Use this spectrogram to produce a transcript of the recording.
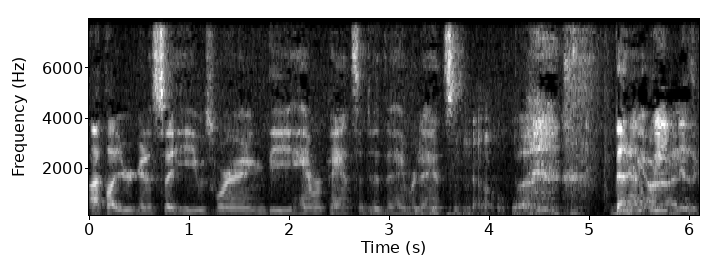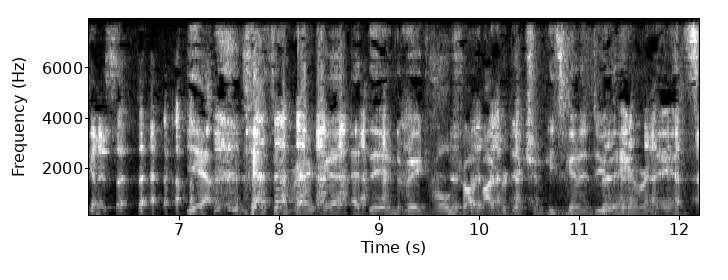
I thought you were gonna say he was wearing the hammer pants and did the hammer dance. No, But that'd be yeah, Whedon alright. is gonna set that up. Yeah, Captain America at the end of Age of Ultron. My prediction: he's gonna do the hammer dance,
